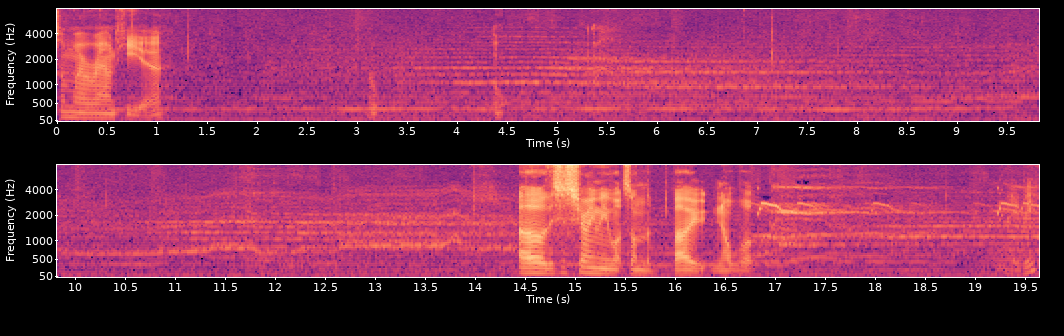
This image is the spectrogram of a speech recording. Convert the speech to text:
Somewhere around here. Oh. Oh. Oh, this is showing me what's on the boat, not what... Maybe?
